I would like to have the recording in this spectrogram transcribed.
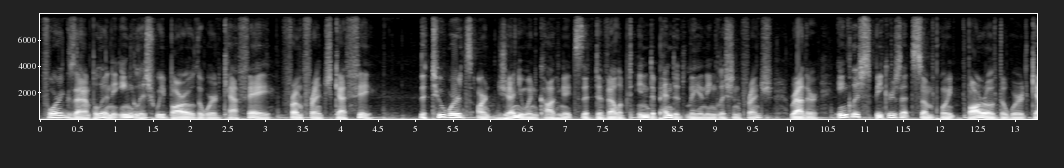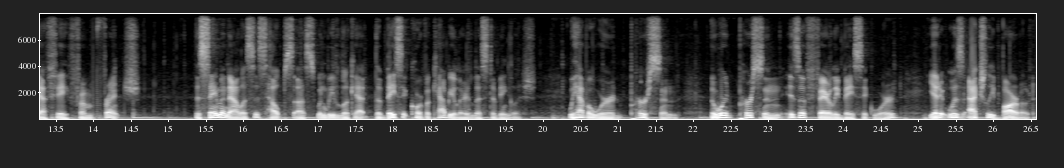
For example, in English we borrow the word café from French café. The two words aren't genuine cognates that developed independently in English and French. Rather, English speakers at some point borrowed the word café from French. The same analysis helps us when we look at the basic core vocabulary list of English. We have a word person. The word person is a fairly basic word, yet it was actually borrowed.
